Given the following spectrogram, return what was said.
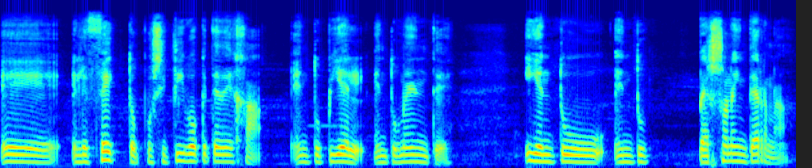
eh, el efecto positivo que te deja en tu piel, en tu mente y en tu, en tu persona interna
